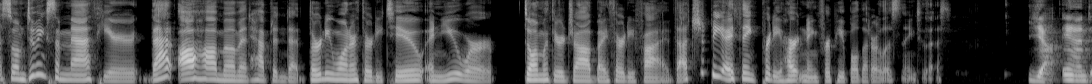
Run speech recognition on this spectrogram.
So I'm doing some math here. That aha moment happened at 31 or 32, and you were done with your job by 35. That should be, I think, pretty heartening for people that are listening to this. Yeah. And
